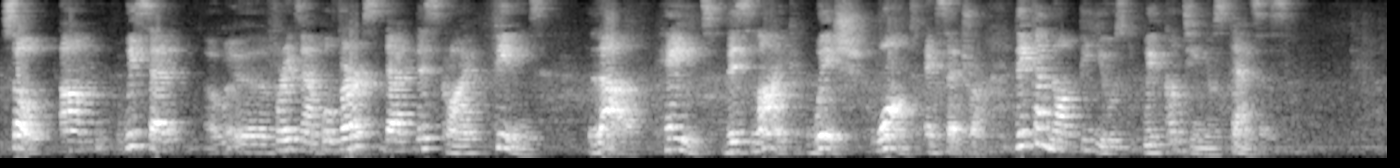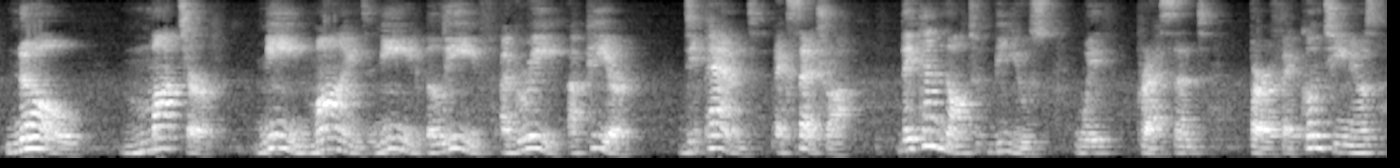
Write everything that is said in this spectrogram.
So, um, we said, uh, for example, verbs that describe feelings, love, hate, dislike, wish, want, etc. They cannot be used with continuous tenses. Know, matter, mean, mind, need, believe, agree, appear, depend, etc. They cannot be used with present perfect continuous,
